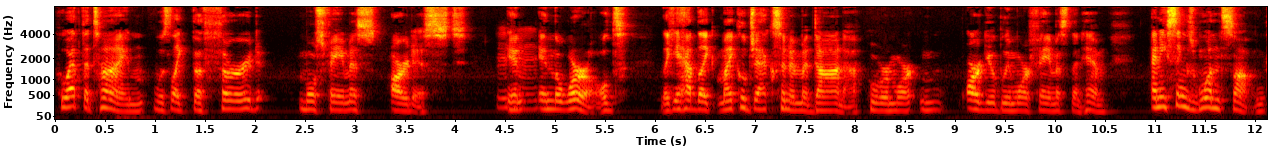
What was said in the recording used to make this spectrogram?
who at the time was like the third most famous artist in Mhm. in the world. Like he had like Michael Jackson and Madonna, who were more arguably more famous than him, and he sings one song.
